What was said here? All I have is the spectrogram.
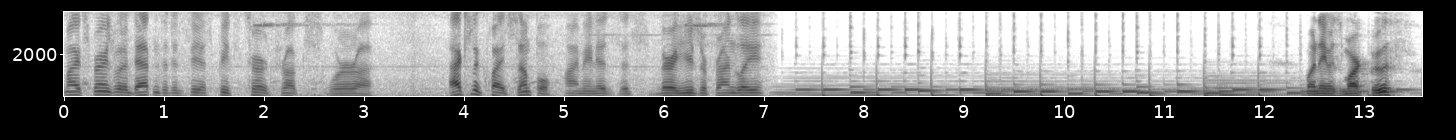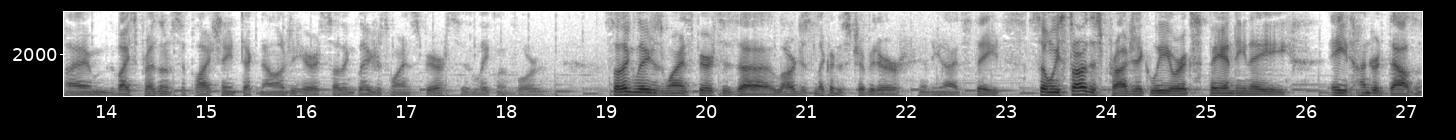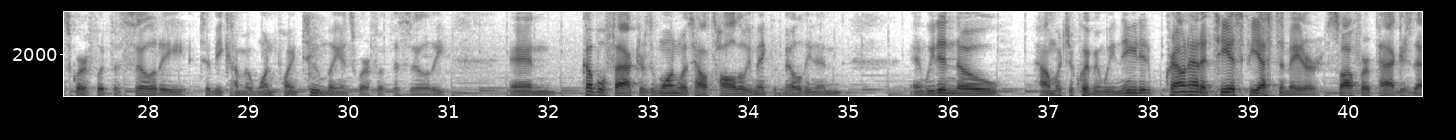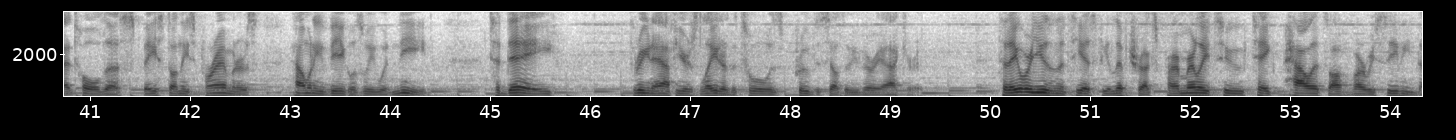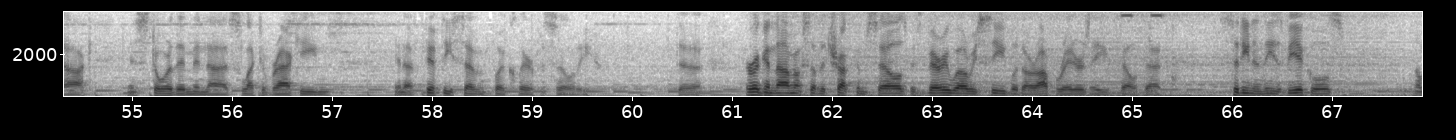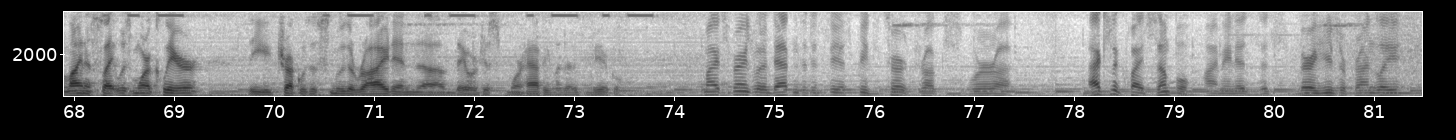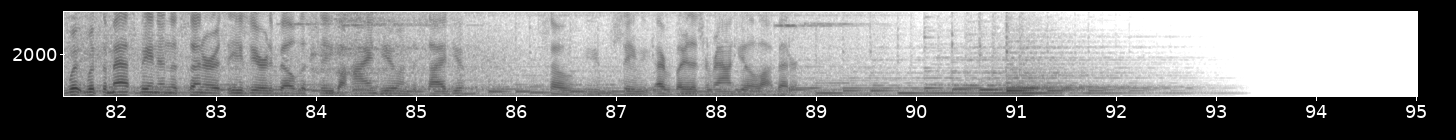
My experience with adapting to the TSP turret trucks were uh, actually quite simple. I mean, it's, it's very user-friendly. My name is Mark Booth. I am the Vice President of Supply Chain Technology here at Southern Glazer's Wine and Spirits in Lakeland, Florida. Southern Glazer's Wine and Spirits is the largest liquor distributor in the United States. So when we started this project, we were expanding a 800,000 square foot facility to become a 1.2 million square foot facility. And a couple factors. One was how tall do we make the building and, and we didn't know how much equipment we needed. Crown had a TSP estimator software package that told us, based on these parameters, how many vehicles we would need. Today, three and a half years later, the tool has proved itself to be very accurate. Today we're using the TSP lift trucks primarily to take pallets off of our receiving dock and store them in uh, selective racking in a 57 foot clear facility. The ergonomics of the truck themselves is very well received with our operators. They felt that sitting in these vehicles, the line of sight was more clear, the truck was a smoother ride, and uh, they were just more happy with the vehicle. My experience with adapting to the TSP trucks were uh, actually quite simple. I mean, it's, it's very user-friendly. With, with the mask being in the center, it's easier to be able to see behind you and beside you. So you can see everybody that's around you a lot better.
